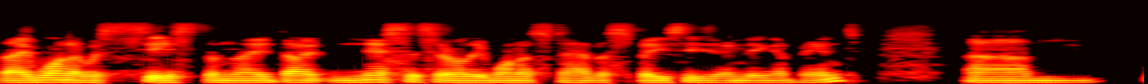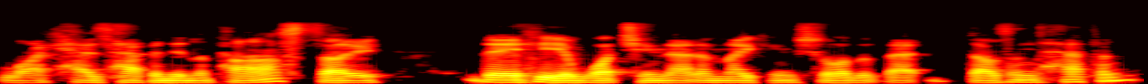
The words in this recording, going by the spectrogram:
they want to assist, and they don't necessarily want us to have a species-ending event, um, like has happened in the past. So they're here watching that and making sure that that doesn't happen.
